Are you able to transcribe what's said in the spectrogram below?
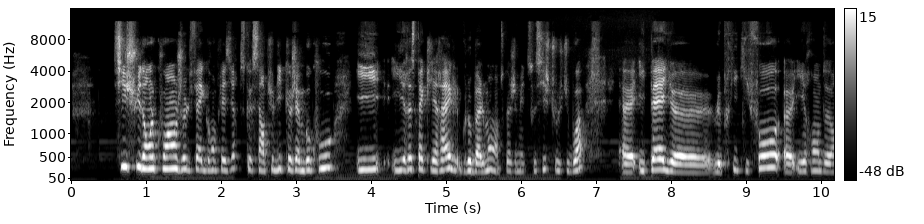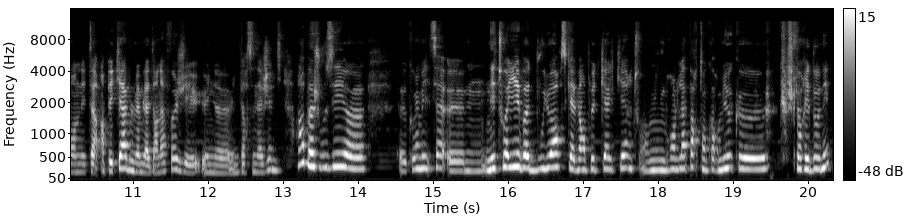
si je suis dans le coin, je le fais avec grand plaisir parce que c'est un public que j'aime beaucoup. Il, respecte les règles, globalement, en tout cas, jamais de soucis, je touche du bois. Euh, il paye euh, le prix qu'il faut, euh, il rend en état impeccable. Même la dernière fois, j'ai une, une personne âgée, elle me dit Ah, bah, je vous ai. Comment ça nettoyé votre bouilloire parce qu'il y avait un peu de calcaire et tout. Ils me rendent l'appart encore mieux que, que je leur ai donné.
